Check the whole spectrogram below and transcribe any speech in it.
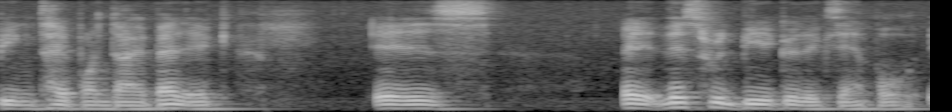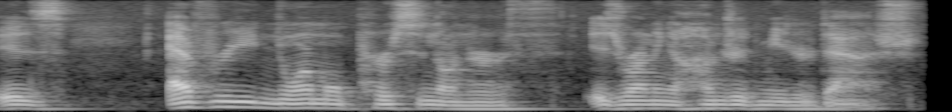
being type 1 diabetic is it, this would be a good example is every normal person on earth is running a 100 meter dash.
